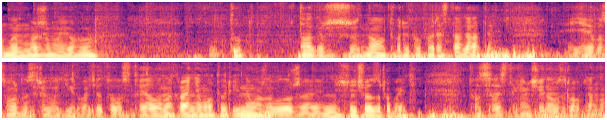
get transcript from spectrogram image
ми можемо його тут також на отвори попереставляти. Є можливість регулювати. А то стояло на крайньому отворі і не можна було вже нічого зробити. То це ось таким чином зроблено.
